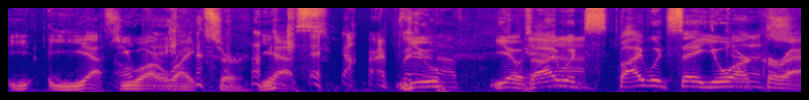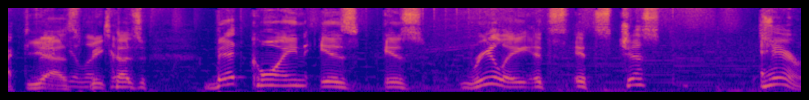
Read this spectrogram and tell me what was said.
Y- yes, you are right, sir. Yes, right, fair you. enough. Yes, I would. I would say you are Kinda correct. Yes, because Bitcoin is is really it's it's just air.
